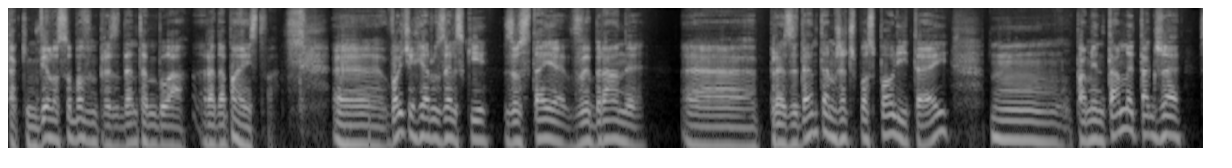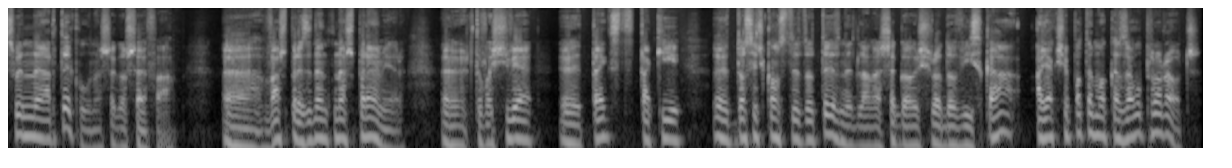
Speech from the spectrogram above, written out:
takim wielosobowym prezydentem była Rada Państwa. E, Wojciech Jaruzelski zostaje wybrany e, prezydentem Rzeczpospolitej. Mm, pamiętamy także słynny artykuł naszego szefa. Wasz prezydent, nasz premier. To właściwie tekst taki dosyć konstytutywny dla naszego środowiska, a jak się potem okazało, proroczy.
